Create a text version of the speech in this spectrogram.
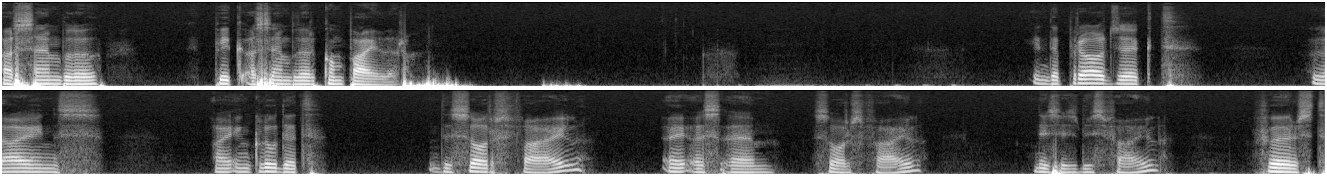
assembler PIC assembler compiler. In the project lines I included the source file ASM source file. This is this file. First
